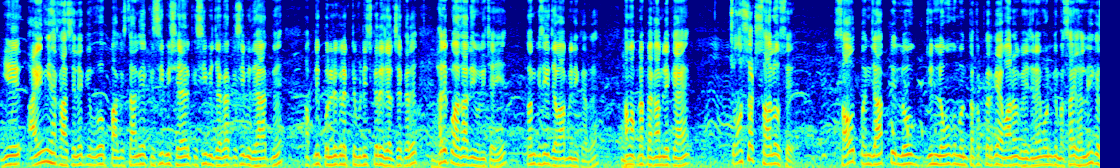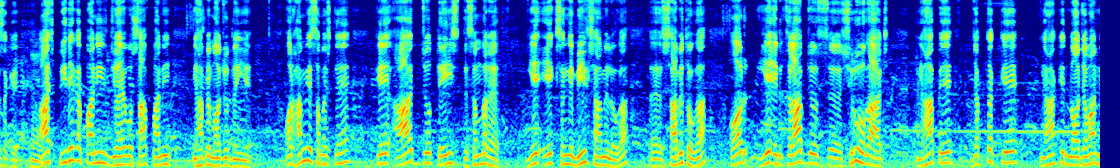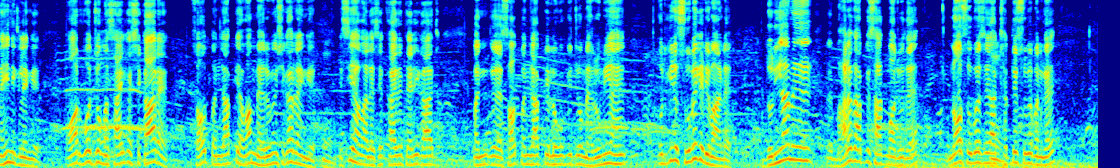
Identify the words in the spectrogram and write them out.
ये आईनी हक हासिल है कि वो पाकिस्तान के किसी भी शहर, किसी भी जगह, किसी भी देहात में अपनी पॉलिटिकल एक्टिविटीज़ करे, जल से करे। हर एक को आज़ादी होनी चाहिए। तो हम किसी के जवाब में नहीं कर रहे हम अपना पैगाम लेके आए चौंसठ सालों से साउथ पंजाब के लोग, जिन लोगों को मंतखब करके अवानों में भेज रहे हैं, वो उनके मसाइल हल नहीं कर सके। आज पीने का पानी जो है, वो साफ़ पानी यहाँ पे मौजूद नहीं है। और हम ये समझते हैं कि आज जो 23 दिसंबर है, ये एक संग मील शामिल होगा साबित होगा। और ये इनकलाब जो शुरू होगा आज यहाँ पे जब तक के यहाँ के नौजवान नहीं निकलेंगे और वो जो मसाइल का शिकार है साउथ पंजाब के अवाम महरूमी का शिकार रहेंगे। इसी हवाले से कायद तहरीक आज पंज, साउथ पंजाब के लोगों की जो महरूमियाँ हैं उनकी जो सूबे की डिमांड है दुनिया में भारत आपके साथ मौजूद है नौ सूबे से आज छत्तीस सूबे बन गए।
